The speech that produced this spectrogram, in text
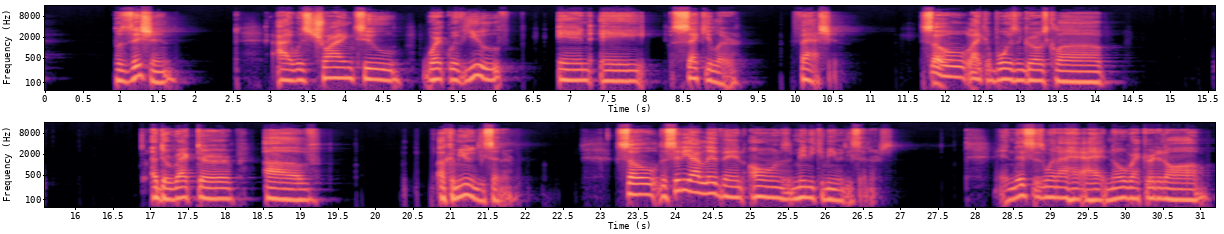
position, I was trying to work with youth in a secular fashion. So, like a Boys and Girls Club, a director of a community center. So the city I live in owns many community centers. And this is when I had I had no record at all.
